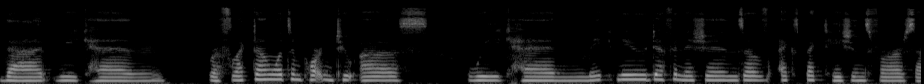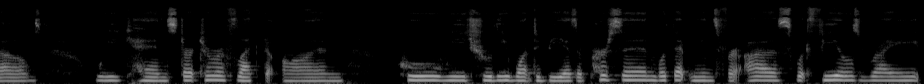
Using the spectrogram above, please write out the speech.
that we can reflect on what's important to us. We can make new definitions of expectations for ourselves. We can start to reflect on who we truly want to be as a person, what that means for us, what feels right,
